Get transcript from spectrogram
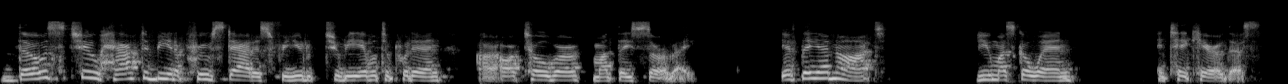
Those two have to be in approved status for you to be able to put in our October monthly survey. If they are not, you must go in and take care of this.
